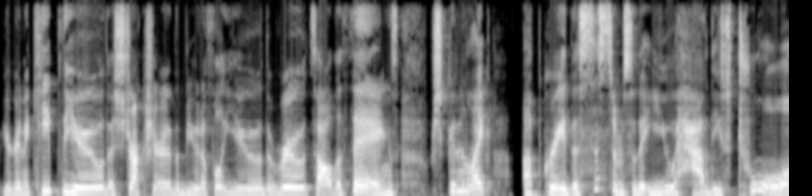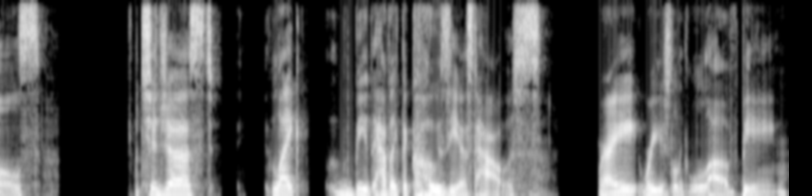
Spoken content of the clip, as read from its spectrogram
you're going to keep the you, the structure, the beautiful you, the roots, all the things. We're just going to like upgrade the system so that you have these tools to just like be, have like the coziest house, right? Where you just like love being.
